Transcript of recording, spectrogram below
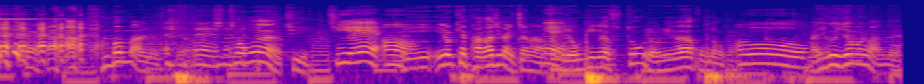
한 번만 알려줄게요. 네. 수통은 뒤. 뒤에 어. 이, 이렇게 바가지가 있잖아. 네. 그럼 여기가 수통, 여기가 공병사. 오. 아 이거 잊어버리면 안 돼.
